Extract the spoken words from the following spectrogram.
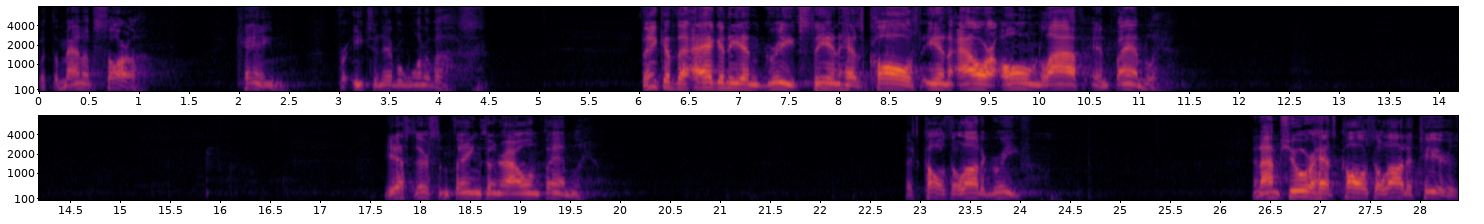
But the man of sorrow came for each and every one of us. Think of the agony and grief sin has caused in our own life and family. Yes, there's some things in our own family that's caused a lot of grief. And I'm sure has caused a lot of tears.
